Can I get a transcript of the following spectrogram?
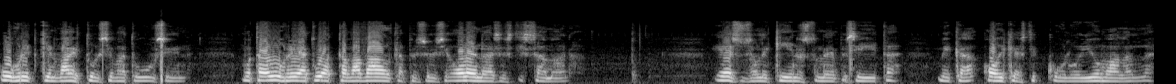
Uhritkin vaihtuisivat uusiin, mutta uhria tuottava valta pysyisi olennaisesti samana. Jeesus oli kiinnostuneempi siitä, mikä oikeasti kuului Jumalalle,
